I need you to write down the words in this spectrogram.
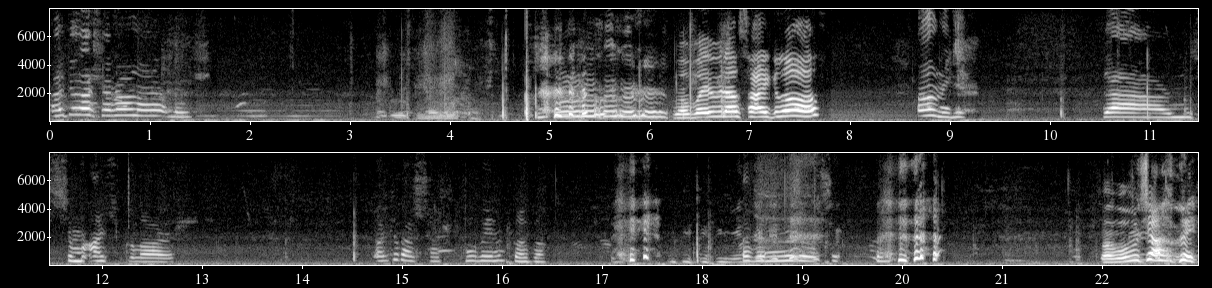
Arkadaşlar hala yapmış. Babaya biraz saygılı ol. Anne. Gelmişim aşklar. Arkadaşlar bu benim babam. Haberiniz olsun. Babamı çalmayın.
